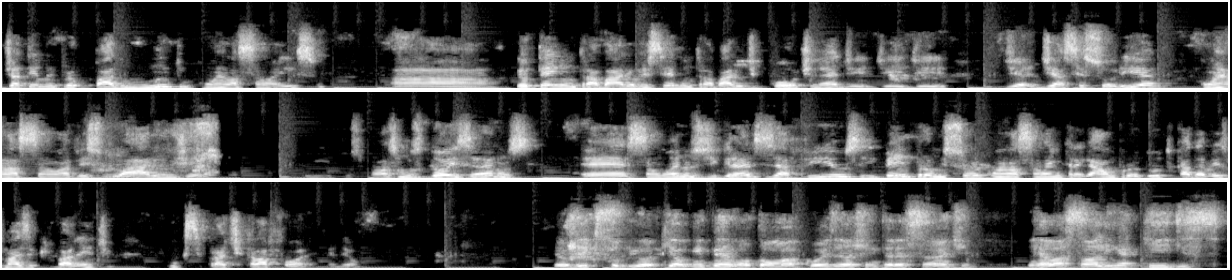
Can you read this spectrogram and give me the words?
já tenho me preocupado muito com relação a isso. Ah, eu tenho um trabalho, eu recebo um trabalho de coach, né, de, de, de, de assessoria com relação a vestuário em geral. E os próximos dois anos é, são anos de grandes desafios e bem promissor com relação a entregar um produto cada vez mais equivalente ao que se pratica lá fora, entendeu? Eu vi que subiu aqui, alguém perguntou uma coisa eu achei interessante em relação à linha Kids.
